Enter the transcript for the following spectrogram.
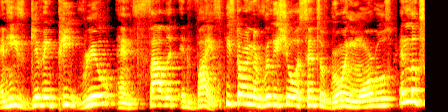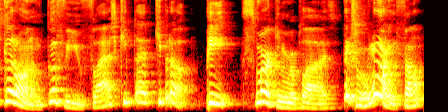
and he's giving Pete real and solid advice. He's starting to really show a sense of growing morals and looks good on him. Good for you, Flash. Keep that keep it up. Pete, smirking, replies, Thanks for the warning, fella.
